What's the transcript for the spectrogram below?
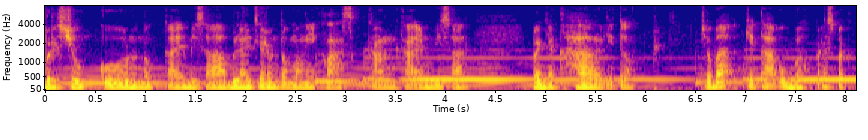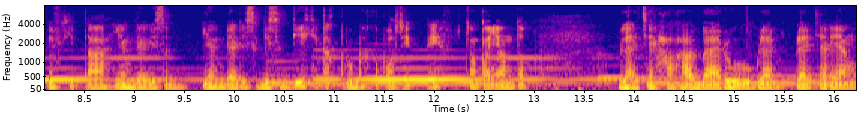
bersyukur untuk kalian bisa belajar untuk mengikhlaskan kalian bisa banyak hal gitu. Coba kita ubah perspektif kita yang dari yang dari sedih-sedih kita berubah ke positif. Contohnya untuk belajar hal-hal baru bela belajar yang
